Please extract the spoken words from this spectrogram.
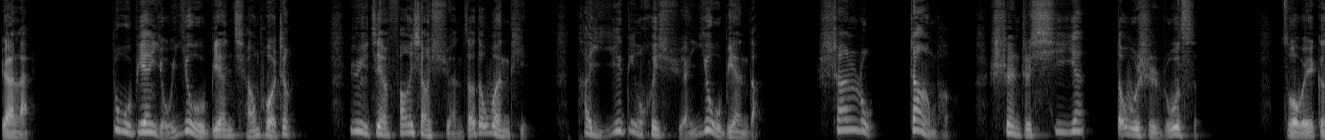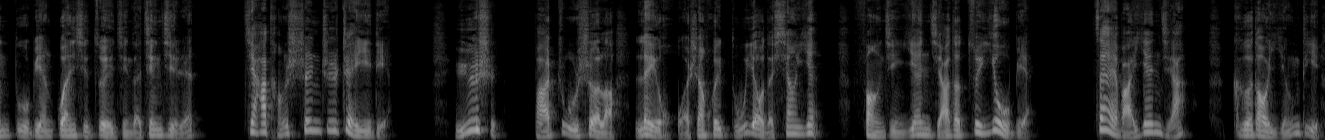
原来，渡边有右边强迫症。遇见方向选择的问题，他一定会选右边的。山路、帐篷，甚至吸烟都是如此。作为跟渡边关系最近的经纪人，加藤深知这一点，于是把注射了类火山灰毒药的香烟放进烟夹的最右边，再把烟夹搁到营地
